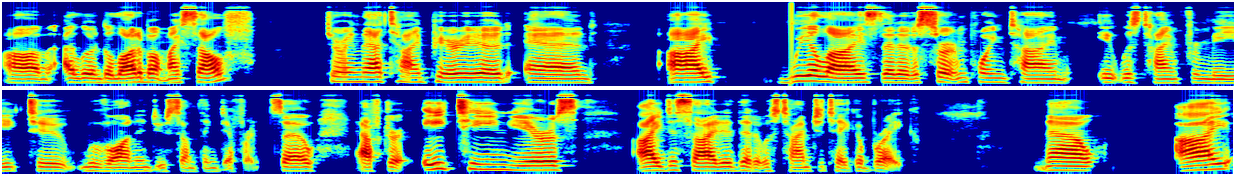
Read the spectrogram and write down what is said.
Um, I learned a lot about myself during that time period, and I realized that at a certain point in time, it was time for me to move on and do something different. So after 18 years, I decided that it was time to take a break. Now, I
